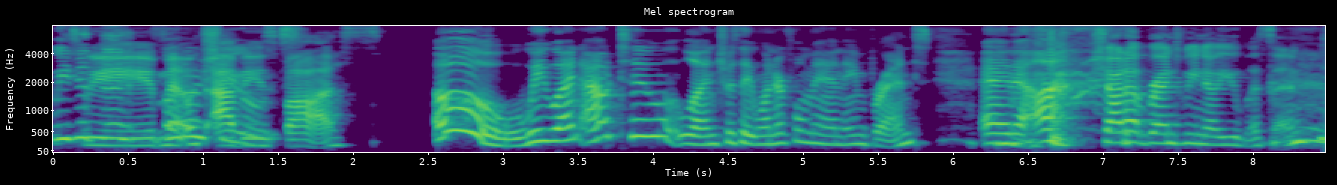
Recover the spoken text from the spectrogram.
we did We the met with photo Abby's boss. Oh, we went out to lunch with a wonderful man named Brent, and uh, Shout out Brent, we know you listen.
